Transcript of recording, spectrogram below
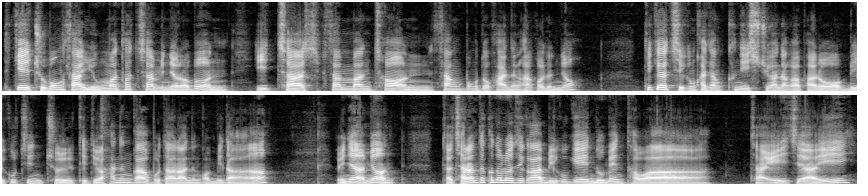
특히 주봉사 6만 터치하면 여러분 2차 13만 천 쌍봉도 가능하거든요. 특히 지금 가장 큰 이슈 중 하나가 바로 미국 진출 드디어 하는가 보다라는 겁니다. 왜냐하면 자, 자람 테크놀로지가 미국의 노멘타와 자, AGI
